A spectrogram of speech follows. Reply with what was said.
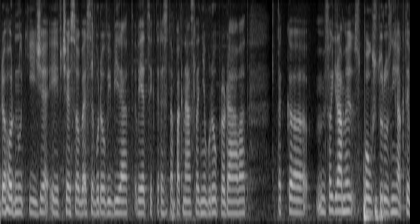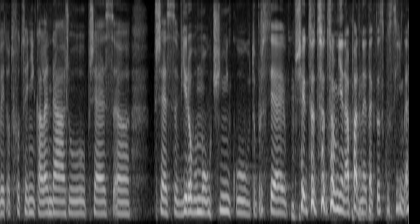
dohodnutí, že i v ČSOB se budou vybírat věci, které se tam pak následně budou prodávat tak eh, my fakt děláme spoustu různých aktivit, od focení kalendářů přes eh, přes výrobu moučníků, to prostě vše, co, co, co mě napadne, tak to zkusíme.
